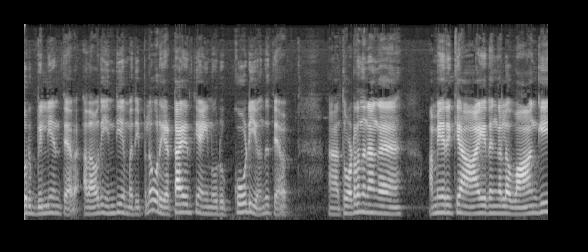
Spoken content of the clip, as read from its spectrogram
ஒரு பில்லியன் தேவை. அதாவது இந்திய மதிப்பில் ஒரு எட்டாயிரத்தி ஐநூறு கோடி வந்து தேவை. தொடர்ந்து நாங்கள் அமெரிக்க ஆயுதங்களை வாங்கி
